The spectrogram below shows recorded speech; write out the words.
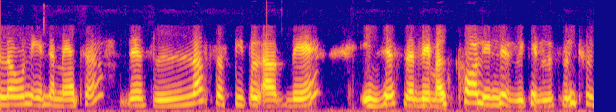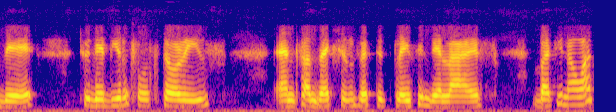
alone in the matter. There's lots of people out there. It's just that they must call in and we can listen to their to their beautiful stories and transactions that took place in their life. But you know what?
